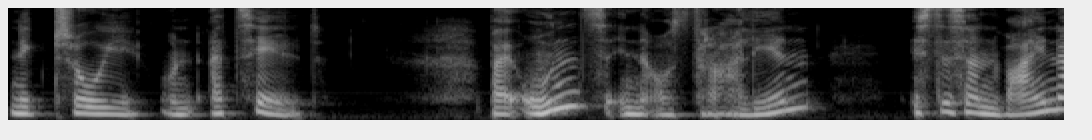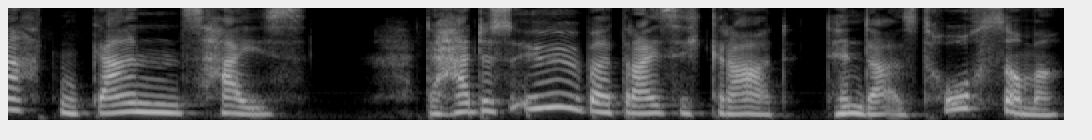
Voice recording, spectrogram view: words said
nickt Joey und erzählt. Bei uns in Australien ist es an Weihnachten ganz heiß. Da hat es über 30 Grad, denn da ist Hochsommer.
